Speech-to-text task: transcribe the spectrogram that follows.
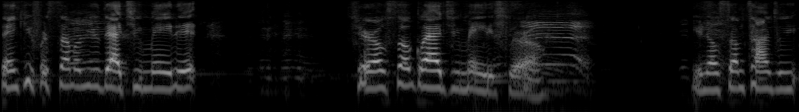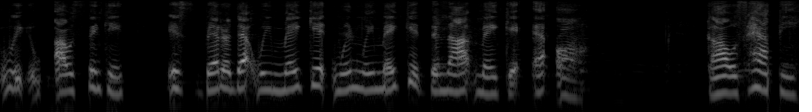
Thank you for some of you that you made it. Cheryl, so glad you made it, Cheryl. You know, sometimes we, we I was thinking it's better that we make it when we make it than not make it at all. God was happy,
